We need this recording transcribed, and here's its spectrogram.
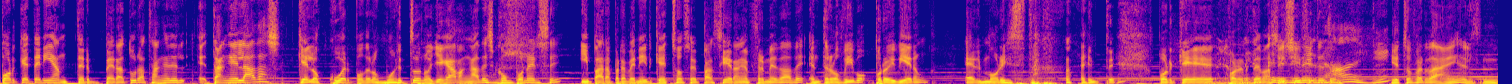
Porque tenían temperaturas tan, hel- tan heladas que los cuerpos de los muertos no llegaban a descomponerse y para prevenir que estos se esparcieran enfermedades entre los vivos prohibieron el morirse la gente porque por el tema sí sí verdad, ¿eh? y esto es verdad ¿eh? El-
